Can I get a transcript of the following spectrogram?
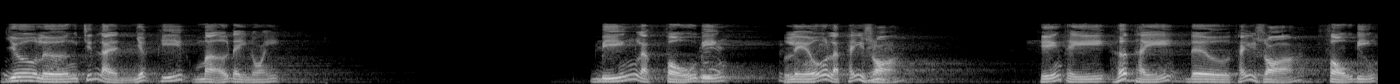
Vô lượng chính là nhất thiết mà ở đây nói biến là phổ biến, liễu là thấy rõ. Hiển thị, hết thảy đều thấy rõ, phổ biến.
